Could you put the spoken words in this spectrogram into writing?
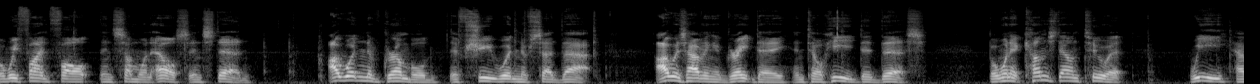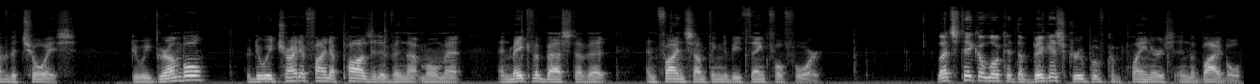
but we find fault in someone else instead. I wouldn't have grumbled if she wouldn't have said that. I was having a great day until he did this. But when it comes down to it, we have the choice. Do we grumble or do we try to find a positive in that moment and make the best of it and find something to be thankful for? Let's take a look at the biggest group of complainers in the Bible.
